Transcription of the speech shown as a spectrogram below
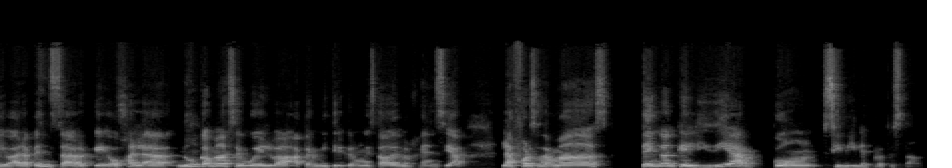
llevar a pensar que ojalá nunca más se vuelva a permitir que en un estado de emergencia las Fuerzas Armadas tengan que lidiar con civiles protestando?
